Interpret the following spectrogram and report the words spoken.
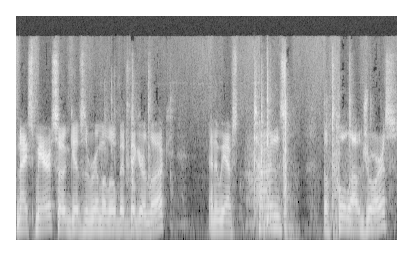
Nice mirror, so it gives the room a little bit bigger look. And then we have tons of pull-out drawers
